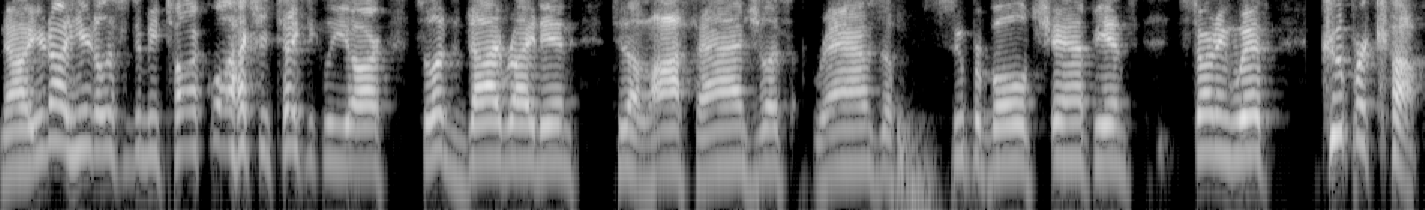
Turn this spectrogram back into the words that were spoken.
Now, you're not here to listen to me talk. Well, actually, technically, you are. So let's dive right in to the Los Angeles Rams, the Super Bowl champions, starting with Cooper Kupp,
